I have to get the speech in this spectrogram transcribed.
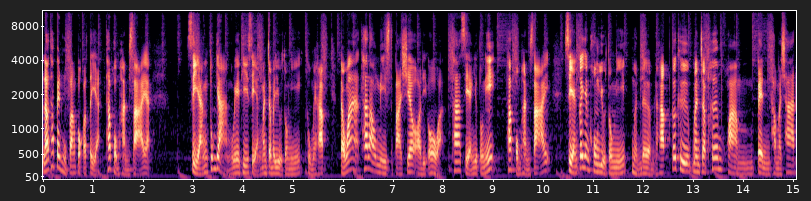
แล้วถ้าเป็นหูฟังปกติอะถ้าผมหันซ้ายอะ เสียงทุกอย่างเวทีเสียงมันจะมาอยู่ตรงนี้ถูกไหมครับ แต่ว่าถ้าเรามี spatial audio อะถ้าเสียงอยู่ตรงนี้ ถ้าผมหันซ้าย เสียงก็ยังคงอยู่ตรงนี้เหมือนเดิมนะครับ ก็คือมันจะเพิ่มความเป็นธรรมชาติ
